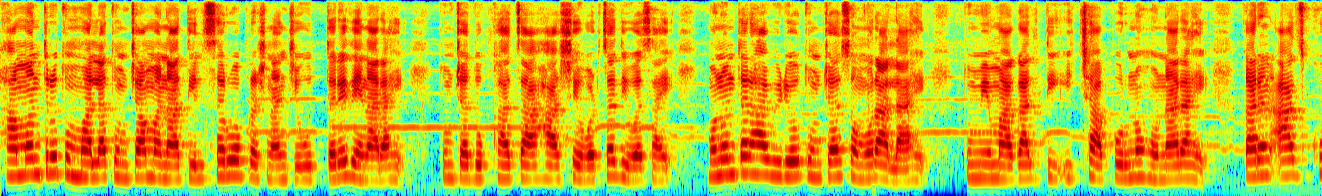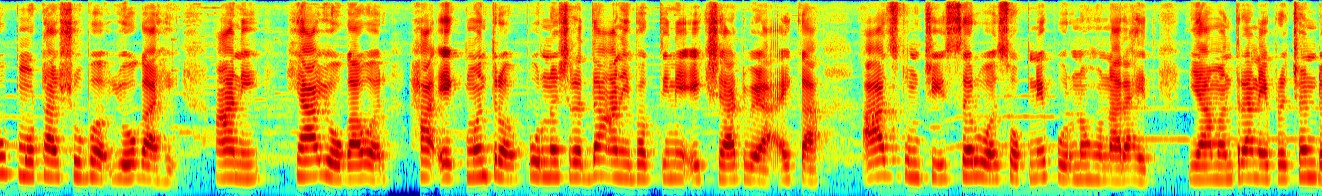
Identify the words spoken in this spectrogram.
हा मंत्र तुम्हाला तुमच्या मनातील सर्व प्रश्नांची उत्तरे देणार आहे. तुमच्या दुःखाचा हा शेवटचा दिवस आहे. म्हणून तर हा व्हिडिओ तुमच्यासमोर आला आहे. तुम्ही मागाल ती इच्छा पूर्ण होणार आहे. कारण आज खूप मोठा शुभ योग आहे. आणि ह्या योगावर हा एक मंत्र पूर्ण श्रद्धा आणि भक्तीने एकशे आठ वेळा ऐका. आज तुमची सर्व स्वप्ने पूर्ण होणार आहेत. या मंत्राने प्रचंड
